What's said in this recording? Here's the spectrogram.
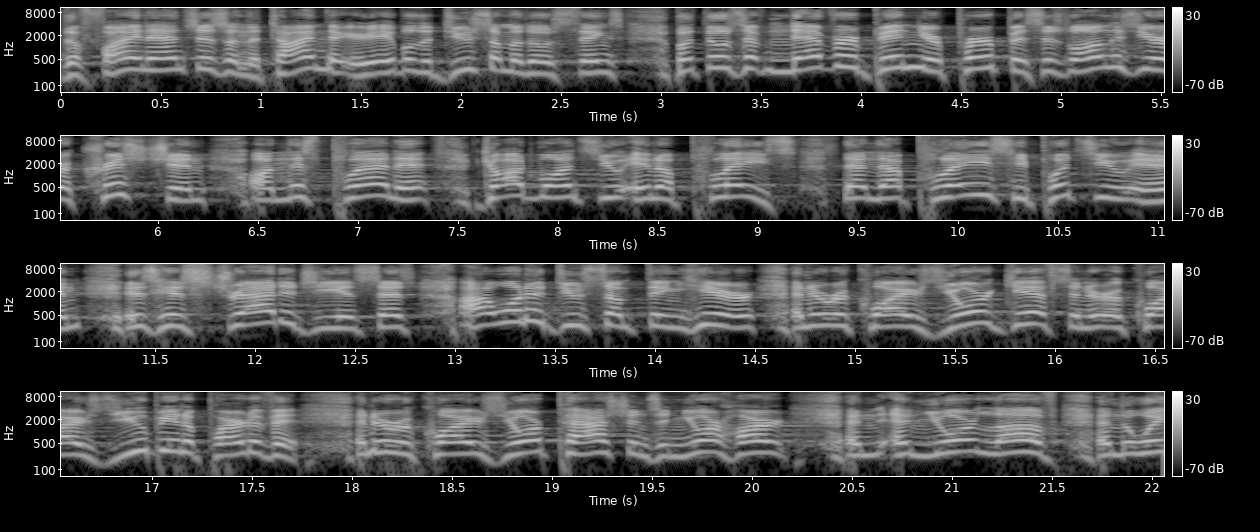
the finances and the time that you're able to do some of those things. But those have never been your purpose. As long as you're a Christian on this planet, God wants you in a place. And that place He puts you in is His strategy and says, I want to do something here. And it requires your gifts and it requires you being a part of it. And it requires your passions and your heart and, and your love and the way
